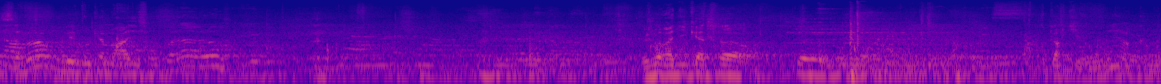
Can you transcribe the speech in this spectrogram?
ça va Vos camarades ils sont pas là alors Je leur ai dit 4 heures. J'espère qu'ils vont venir quand même.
